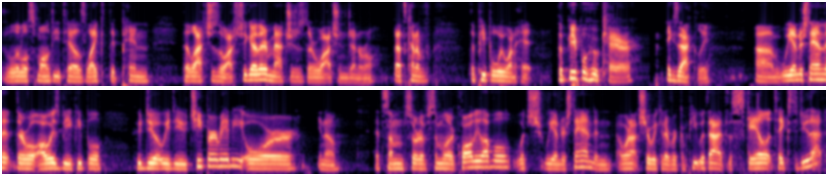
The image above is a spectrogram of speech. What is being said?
the little small details like the pin that latches the watch together matches their watch in general. That's kind of the people we want to hit. the people who care. Exactly. Um, we understand that there will always be people who do what we do cheaper, maybe, or you know, at some sort of similar quality level, which we understand, and we're not sure we could ever compete with that at the scale it takes to do that.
